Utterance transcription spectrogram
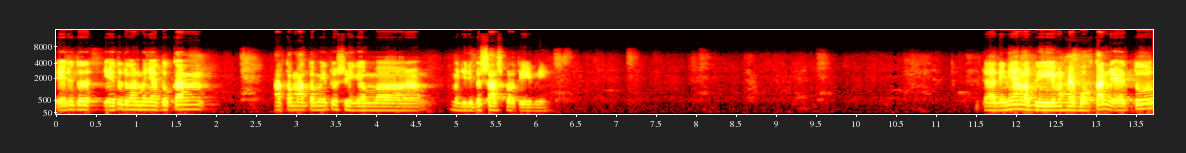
yaitu, yaitu dengan menyatukan atom-atom itu sehingga me, menjadi besar seperti ini. Dan ini yang lebih menghebohkan yaitu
